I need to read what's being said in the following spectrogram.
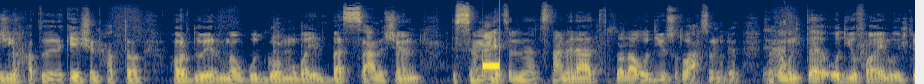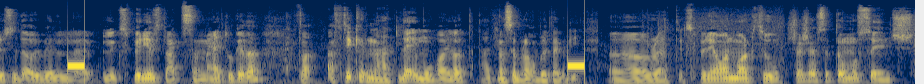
LG حاطة dedication حاطة hardware موجود جوه الموبايل بس علشان السماعات اللي هتستعملها تطلع audio صوته أحسن وكده. فلو أنت audiophile و interested قوي بال experience بتاعت السماعات وكده فأفتكر إن هتلاقي موبايلات هتناسب رغبتك دي. right اكسبيريا 1 mark 2 شاشة 6.5 إنش.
